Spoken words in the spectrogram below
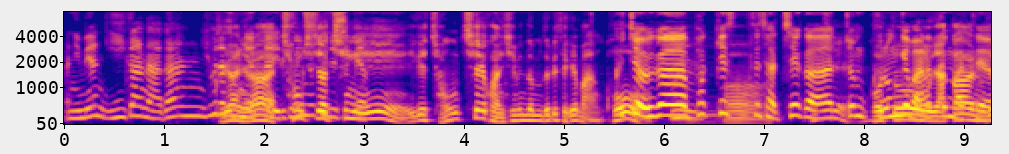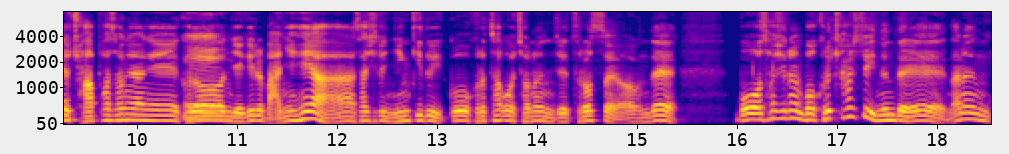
아니면 이가 나간. 아니라 이렇게 생각해 주시면 청취자층이 이게 정치에 관심 있는 분들이 되게 많고 그쵸, 여기가 음. 팟캐스트 어. 자체가 그치. 좀 그런 게 많았던 약간 것 같아요. 예. 이제 좌파 성향의 그런 얘기를 많이 해야 사실은 인기도 있고 그렇다고 저는 이제 들었어요. 근데 뭐 사실은 뭐 그렇게 할 수 있는데 나는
